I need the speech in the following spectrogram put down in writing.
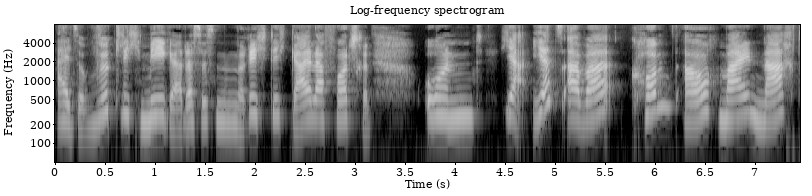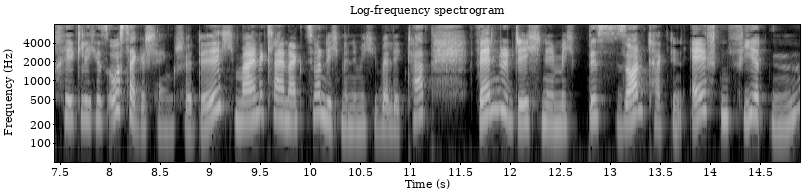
Also wirklich mega. Das ist ein richtig geiler Fortschritt. Und ja, jetzt aber kommt auch mein nachträgliches Ostergeschenk für dich. Meine kleine Aktion, die ich mir nämlich überlegt habe. Wenn du dich nämlich bis Sonntag, den 11.04.,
